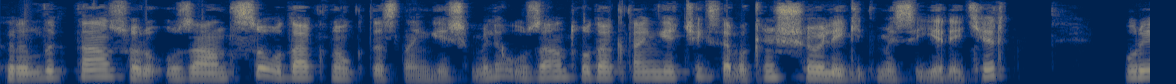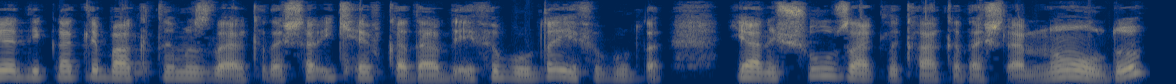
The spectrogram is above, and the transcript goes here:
kırıldıktan sonra uzantısı odak noktasından geçmeli. Uzantı odaktan geçecekse bakın şöyle gitmesi gerekir. Buraya dikkatli baktığımızda arkadaşlar 2F kadardı. F'i burada, F'i burada. Yani şu uzaklık arkadaşlar ne oldu?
